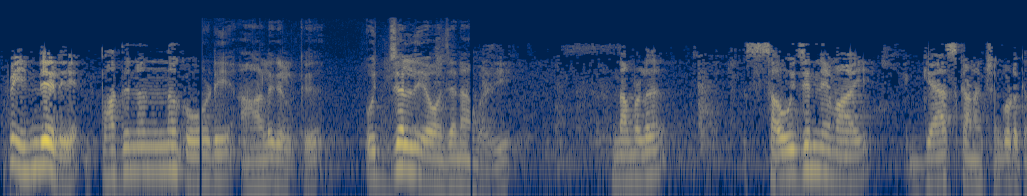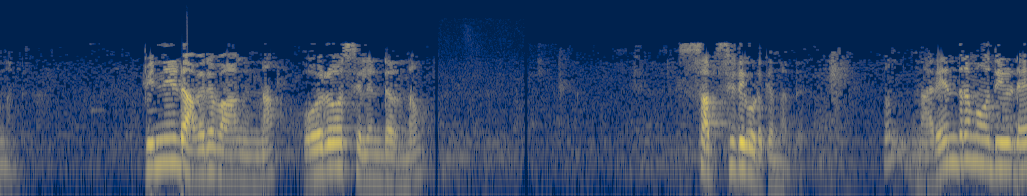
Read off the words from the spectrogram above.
ഇപ്പൊ ഇന്ത്യയിൽ പതിനൊന്ന് കോടി ആളുകൾക്ക് ഉജ്ജൽ യോജന വഴി നമ്മൾ സൗജന്യമായി ഗ്യാസ് കണക്ഷൻ കൊടുക്കുന്നുണ്ട്. പിന്നീട് അവർ വാങ്ങുന്ന ഓരോ സിലിണ്ടറിനും സബ്സിഡി കൊടുക്കുന്നുണ്ട്. നരേന്ദ്രമോദിയുടെ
